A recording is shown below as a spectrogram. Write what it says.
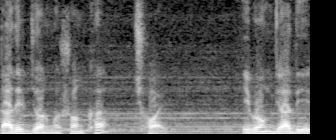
তাদের জন্মসংখ্যা ছয়। এবং যাদের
